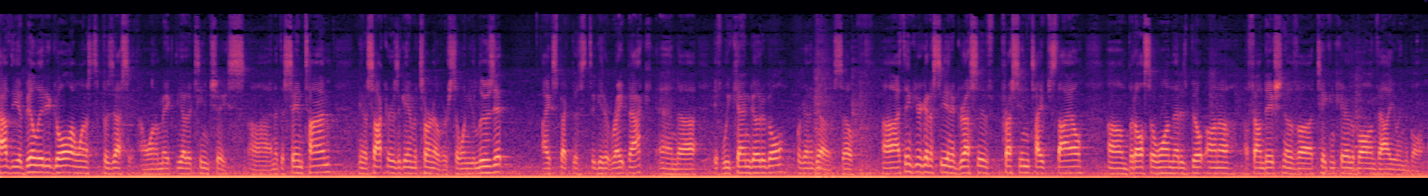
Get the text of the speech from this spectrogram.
have the ability to goal, I want us to possess it. I want to make the other team chase. Uh, and at the same time, you know, soccer is a game of turnover. So when you lose it, I expect us to get it right back. And uh, if we can go to goal, we're going to go. So uh, I think you're going to see an aggressive pressing type style, um, but also one that is built on a, a foundation of uh, taking care of the ball and valuing the ball.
